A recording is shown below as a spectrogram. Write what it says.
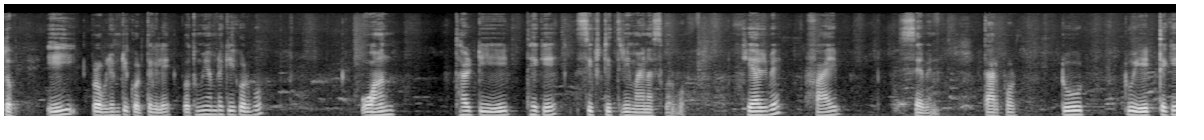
তো এই প্রবলেমটি করতে গেলে প্রথমেই আমরা কি করব? ওয়ান থার্টি এইট থেকে সিক্সটি থ্রি মাইনাস করব। কী আসবে? ফাইভ সেভেন তারপর টু টু এইট থেকে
